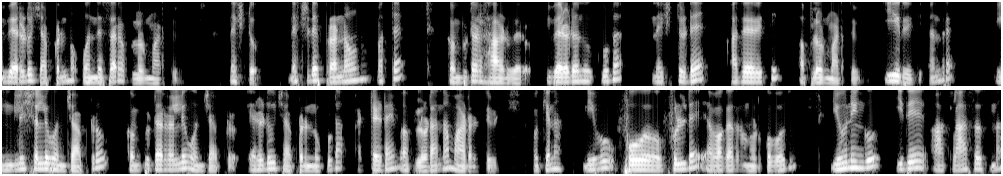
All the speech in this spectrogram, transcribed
ಇವೆರಡು ಚಾಪ್ಟರ್ನು ಒಂದೇ ಸಾರಿ ಅಪ್ಲೋಡ್ ಮಾಡ್ತೀವಿ. ನೆಕ್ಸ್ಟು ನೆಕ್ಸ್ಟ್ ಡೇ ಪ್ರನೌನು ಮತ್ತು ಕಂಪ್ಯೂಟರ್ ಹಾರ್ಡ್ವೇರು ಇವೆರಡನ್ನೂ ಕೂಡ ನೆಕ್ಸ್ಟ್ ಡೇ ಅದೇ ರೀತಿ ಅಪ್ಲೋಡ್ ಮಾಡ್ತೀವಿ. ಈ ರೀತಿ ಅಂದರೆ ಇಂಗ್ಲೀಷಲ್ಲಿ ಒಂದು ಚಾಪ್ಟ್ರು ಕಂಪ್ಯೂಟರಲ್ಲಿ ಒಂದು ಚಾಪ್ಟ್ರು ಎರಡೂ ಚಾಪ್ಟರ್ನು ಕೂಡ ಅಟ್ ಎ ಟೈಮ್ ಅಪ್ಲೋಡನ್ನು ಮಾಡಿರ್ತೀವಿ. ಓಕೆನಾ ನೀವು ಫೋ ಫುಲ್ ಡೇ ಯಾವಾಗಾದರೂ ನೋಡ್ಕೋಬೋದು. ಈವ್ನಿಂಗು ಇದೇ ಆ ಕ್ಲಾಸಸ್ನ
